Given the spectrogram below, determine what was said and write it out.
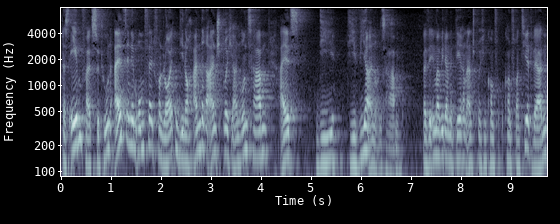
das ebenfalls zu tun, als in dem Umfeld von Leuten, die noch andere Ansprüche an uns haben, als die, die wir an uns haben weil wir immer wieder mit deren Ansprüchen konf konfrontiert werden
